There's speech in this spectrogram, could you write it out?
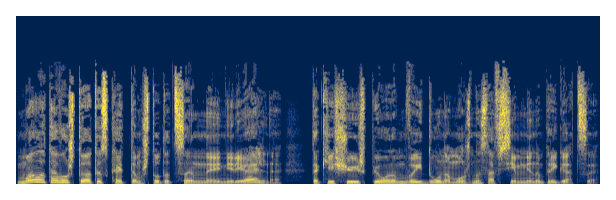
Мало того, что отыскать там что-то ценное нереально, так еще и шпионом Вейдуна можно совсем не напрягаться.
